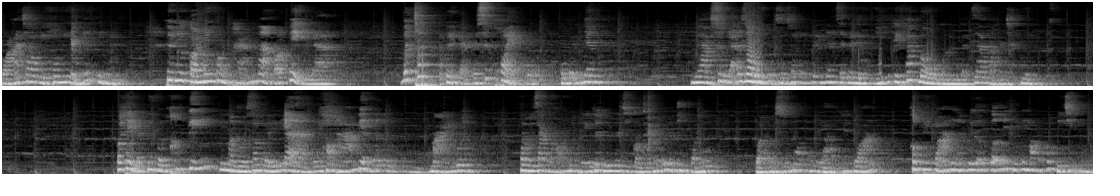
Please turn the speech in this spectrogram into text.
quá cho vì không hiểu hết thì mình. tuy nhiên có những phòng khám mà có thể là bất chấp về cả cái sức khỏe của của bệnh nhân làm sự đã rồi rồi cho đó bệnh nhân sẽ phải đồng ý cái phát đồ mà mình đặt ra và phải chặt mình. có thể là tư vấn không kỹ, nhưng mà rồi sau đấy là họ há miệng ra rồi mài luôn. Sau đấy răng của họ như thế, cho nên giờ chỉ còn mỗi là trung vào thôi. Và một số họ không làm thanh toán không thanh toán thì là cái lỡ cỡ như thế thì họ không thể chịu được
